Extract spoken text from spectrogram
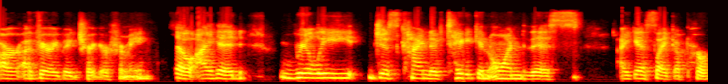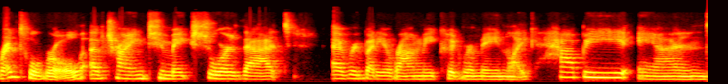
are a very big trigger for me. So I had really just kind of taken on this, I guess, like a parental role of trying to make sure that everybody around me could remain like happy. And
